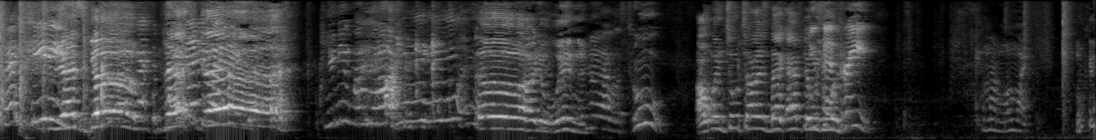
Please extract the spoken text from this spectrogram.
That's cheating. Let's go! Let's go! You need one more. No, I already win. No, that was two. I win two times back after You we said won. three. Come on, one more. Okay.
